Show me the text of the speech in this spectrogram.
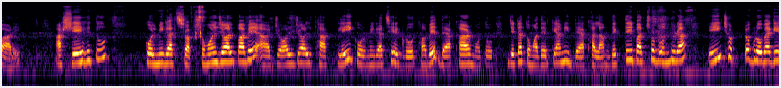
পারে। আর সেহেতু কলমি গাছ সব সময় জল পাবে আর জল জল থাকলেই কলমি গাছের গ্রোথ হবে দেখার মতো, যেটা তোমাদেরকে আমি দেখালাম। দেখতেই পাচ্ছ বন্ধুরা, এই ছোট্ট গ্রো ব্যাগে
